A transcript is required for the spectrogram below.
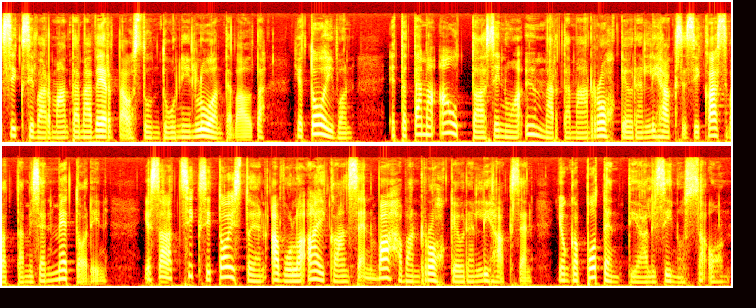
siksi varmaan tämä vertaus tuntuu niin luontevalta, ja toivon, että tämä auttaa sinua ymmärtämään rohkeuden lihaksesi kasvattamisen metodin, ja saat siksi toistojen avulla aikaan sen vahvan rohkeuden lihaksen, jonka potentiaali sinussa on.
